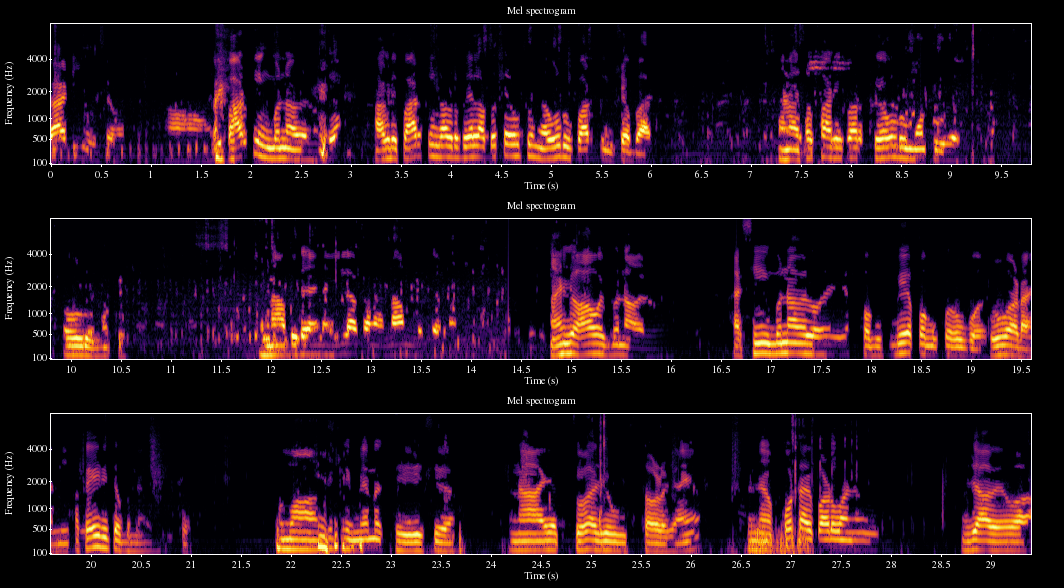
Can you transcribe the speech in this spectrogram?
ગાડીઓ છે. પાર્કિંગ બનાવેલું છે. આગળ પાર્કિંગ આપણે પહેલા બતાવ્યું હતું ને અવડું પાર્કિંગ છે બહાર. અને સફારી પાર્ક કેવડું મોટું છે. અવડું મોટું. અને આ બધા એના ઇલાકાના નામ લખેલા અહીં જો આવો જ બનાવેલો. આ સિંહ બનાવેલો હોય એક પગ, બે પગ ઉપર ઊભો રૂવાડાની કઈ રીતે બનાવેલું છે? એમાં કેટલી મહેનત થઈ છે. અને આ એક જોવા જેવું સ્થળ છે અહીંયા. અને ફોટા પાડવાની મજા આવે એવા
